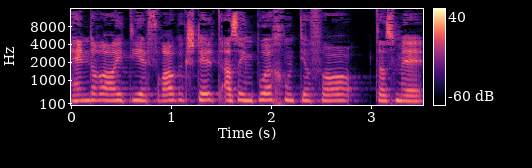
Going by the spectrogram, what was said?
Habt ihr euch die Frage gestellt? Also im Buch kommt ja vor, dass man,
